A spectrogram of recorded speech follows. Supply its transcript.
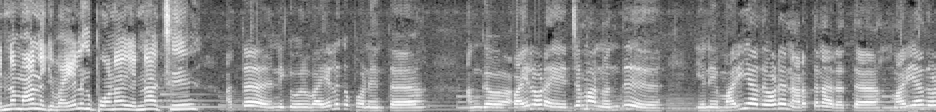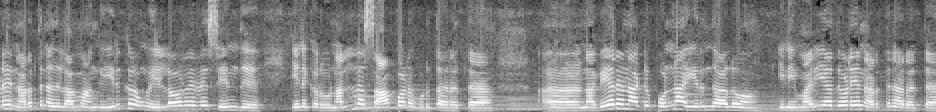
என்னம்மா இன்னைக்கு வயலுக்கு போன என்னாச்சு? அத்தை இன்னைக்கு ஒரு வயலுக்கு போனேன் அத்தை. அங்கே வயலோட எஜமான் வந்து என்னை மரியாதையோட நடத்தினார் அத்தை. மரியாதையோட நடத்தினது இல்லாமல் அங்கே இருக்கிறவங்க எல்லாரோட சேர்ந்து எனக்கு ஒரு நல்ல சாப்பாடை கொடுத்தார் அத்தை. நான் வேற நாட்டு பொண்ணாக இருந்தாலும் என்னை மரியாதையோட நடத்தினார் அத்தை.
